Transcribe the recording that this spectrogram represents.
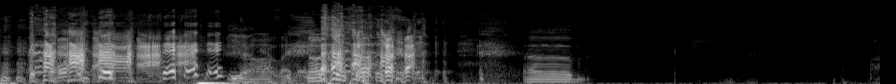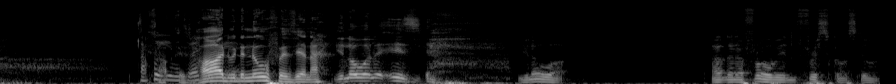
no. no. um, It's hard with the Northers, you know. You know what it is? You know what? I'm gonna throw in Frisco still.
